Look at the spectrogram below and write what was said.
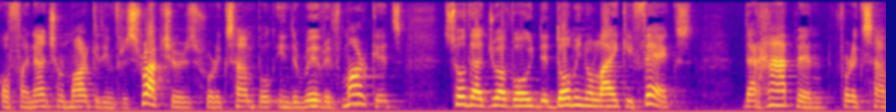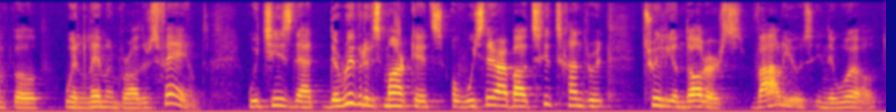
of financial market infrastructures, for example, in derivative markets, so that you avoid the domino like effects that happened, for example, when Lehman Brothers failed, which is that derivatives markets, of which there are about $600 trillion values in the world,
